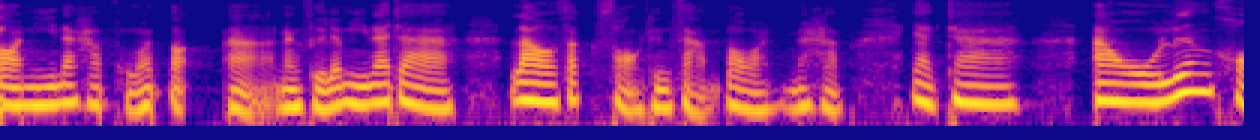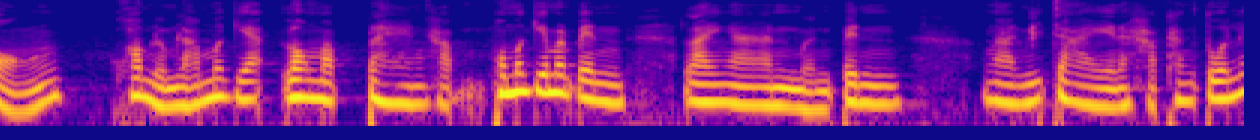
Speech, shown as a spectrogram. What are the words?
ตอนนี้นะครับ ผมว่าหนังสือเล่มนี้น่าจะเล่าสัก 2-3 ตอนนะครับ อยากจะเอาเรื่องของความเหลื่อมล้ำเมื่อกี้ลองมาแปลงครับ เพราะเมื่อกี้มันเป็นรายงานเหมือนเป็นงานวิจัยนะครับ ทางตัวเล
